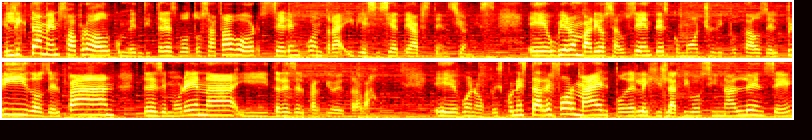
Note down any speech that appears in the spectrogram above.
El dictamen fue aprobado con 23 votos a favor, 0 en contra y 17 abstenciones. Eh, hubieron varios ausentes, como 8 diputados del PRI, 2 del PAN, 3 de Morena y 3 del Partido de Trabajo. Eh, bueno, pues con esta reforma el Poder Legislativo sinaloense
